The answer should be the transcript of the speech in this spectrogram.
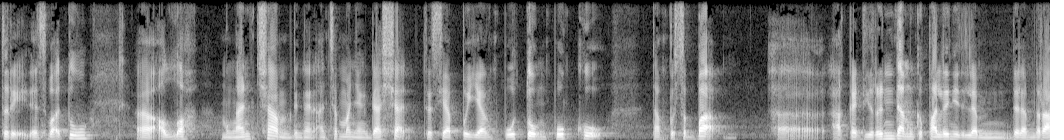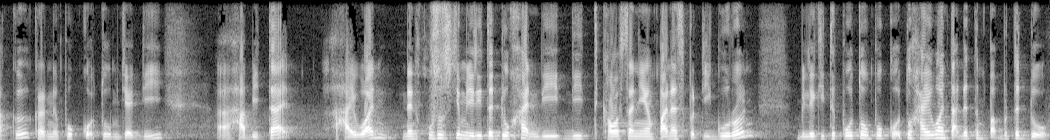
terik. Dan sebab tu uh, Allah mengancam dengan ancaman yang dahsyat sesiapa yang potong pokok tanpa sebab uh, akan direndam kepalanya dalam dalam neraka kerana pokok tu menjadi uh, habitat haiwan dan khususnya menjadi teduhan di di kawasan yang panas seperti gurun bila kita potong pokok tu haiwan tak ada tempat berteduh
